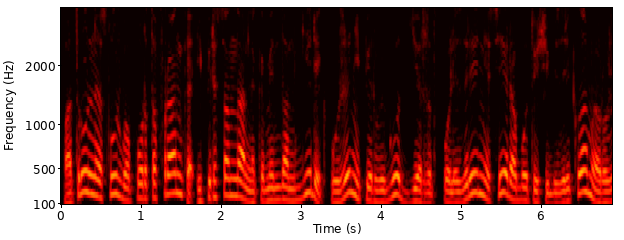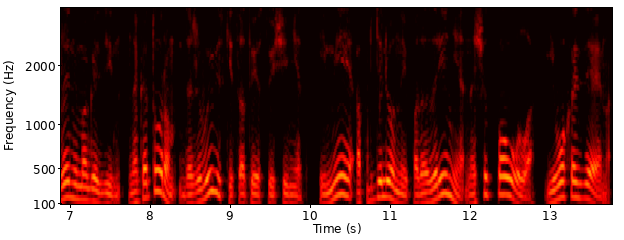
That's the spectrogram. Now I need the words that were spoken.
Патрульная служба Порто-Франко и персональный комендант Герик уже не первый год держат в поле зрения сей работающий без рекламы оружейный магазин, на котором даже вывески соответствующей нет, имея определенные подозрения насчет Паола, его хозяина.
